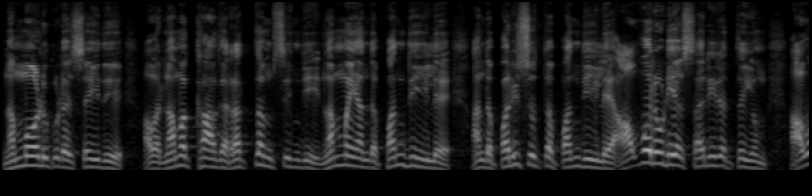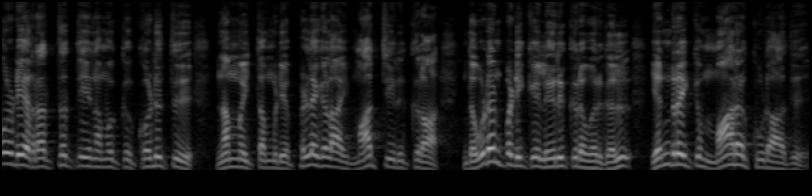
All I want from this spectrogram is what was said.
நம்மோடு கூட செய்து அவர் நமக்காக ரத்தம் சிந்தி நம்மை அந்த பந்தியிலே அந்த பரிசுத்த பந்தியிலே அவருடைய சரீரத்தையும் அவருடைய ரத்தத்தையும் நமக்கு கொடுத்து நம்மை தம்முடைய பிள்ளைகளாய் மாற்றி இருக்கிறார் இந்த உடன்படிக்கையில் இருக்கிறவர்கள் என்றைக்கும் மாறக்கூடாது.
